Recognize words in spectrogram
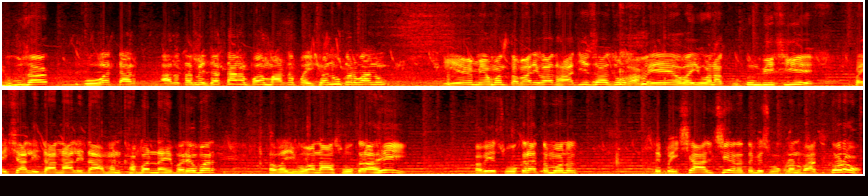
એવું છે? ઓવર તાર, આ તો તમે જતા પણ મારે તો પૈસાનું કરવાનું? એ મેમન તમારી વાત સાચી છે. જો અમે હવે યુવાના કુટુંબી છીએ, પૈસા લીધા, ના લીધા, અમને ખબર નહીં, બરાબર? હવે યુવાના છોકરા હે. હવે છોકરા તમને એ પૈસા આલશે અને તમે છોકરાને વાત કરો.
